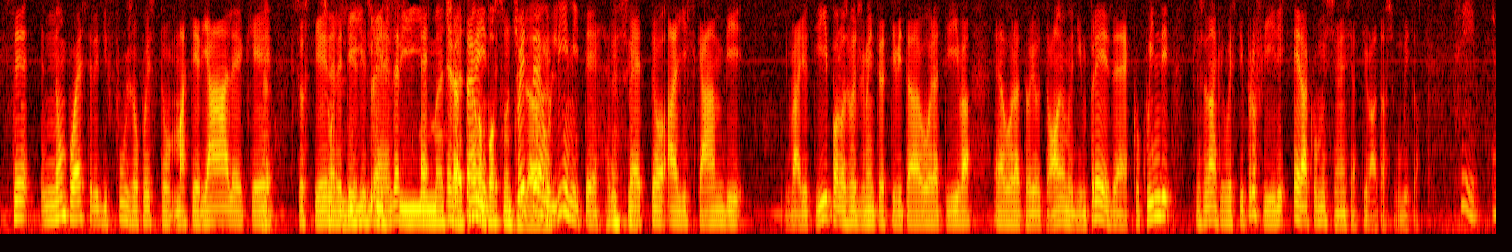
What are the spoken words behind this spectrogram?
se non può essere diffuso questo materiale che eh, sostiene le tesi libri, gender, film, eh, eccetera, non possono questo girare. è un limite rispetto eh sì. agli scambi di vario tipo, allo svolgimento di attività lavorativa e lavoratori autonomi, di imprese, ecco, quindi ci sono anche questi profili e la commissione si è attivata subito. Sì, eh,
